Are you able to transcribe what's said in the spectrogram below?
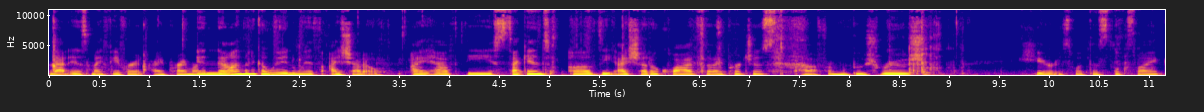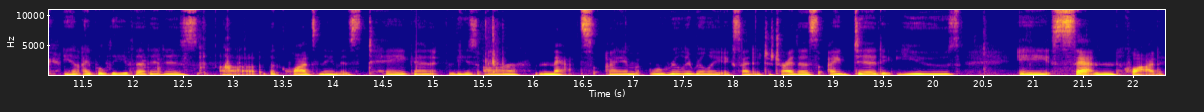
That is my favorite eye primer. And now I'm going to go in with eyeshadow. I have the second of the eyeshadow quads that I purchased uh, from the Bouche Rouge. Here is what this looks like. And I believe that it is, uh, the quad's name is Tag. And these are mattes. I am really, really excited to try this. I did use a satin quad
